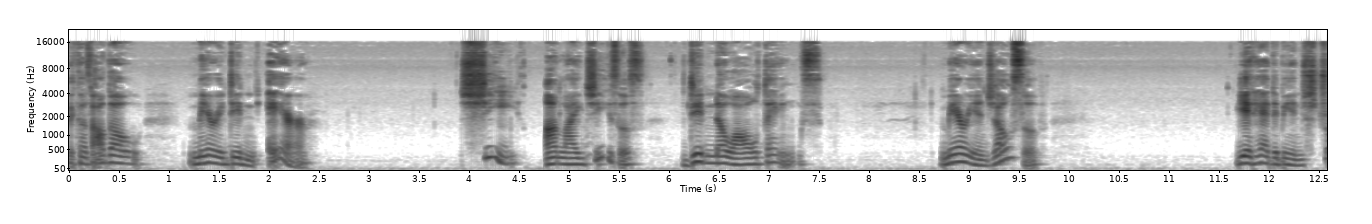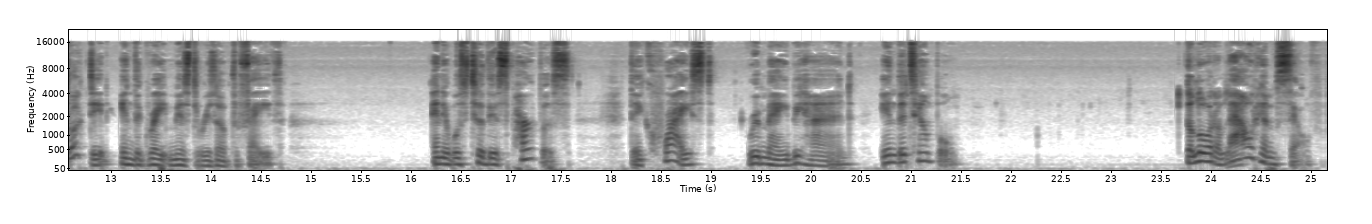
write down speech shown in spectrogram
Because although Mary didn't err, she, unlike Jesus, didn't know all things. Mary and Joseph yet had to be instructed in the great mysteries of the faith. And it was to this purpose that Christ remained behind in the temple. The Lord allowed himself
